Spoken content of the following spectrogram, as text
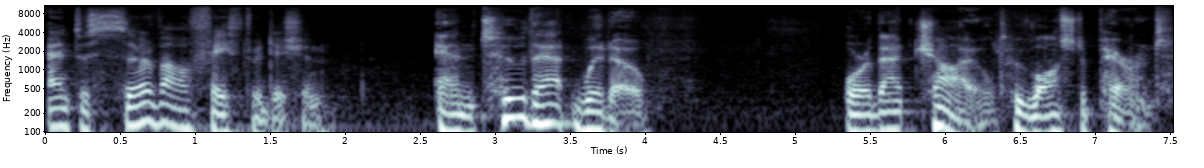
and to serve our faith tradition. And to that widow or that child who lost a parent,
